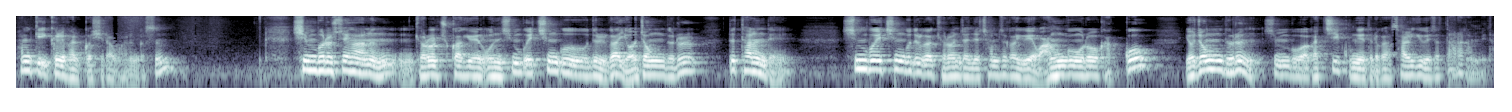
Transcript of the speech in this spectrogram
함께 이끌려갈 것이라고 하는 것은 신부를 수행하는 결혼을 축하하기 위해 온 신부의 친구들과 여정들을 뜻하는데 신부의 친구들과 결혼 잔치에 참석하기 위해 왕궁으로 갔고 여종들은 신부와 같이 궁에 들어가 살기 위해서 따라갑니다.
